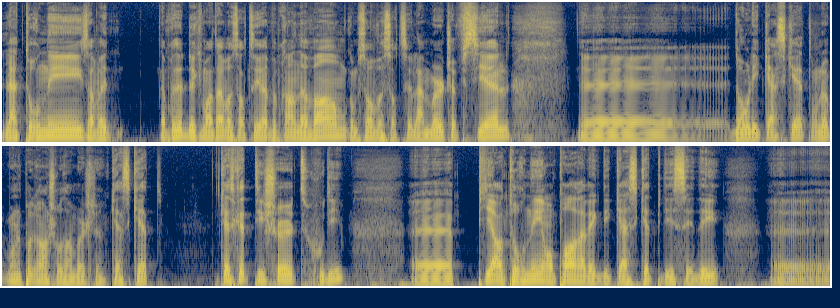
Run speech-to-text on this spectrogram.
la tournée. Ça va être. Après le documentaire va sortir à peu près en novembre. Comme ça, on va sortir la merch officielle. Euh, dont les casquettes. On n'a pas grand chose en merch. Là. Casquettes. Casquettes, t-shirt, hoodie. Euh, puis en tournée, on part avec des casquettes puis des CD. Euh,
